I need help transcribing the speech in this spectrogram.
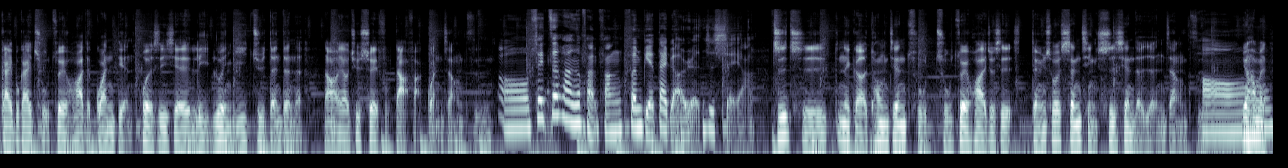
该不该处罪化的观点，或者是一些理论依据等等的。然后要去说服大法官这样子哦，所以正方跟反方分别代表的人是谁啊？支持那个通奸除除罪化，就是等于说申请释宪的人这样子哦，因为他们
